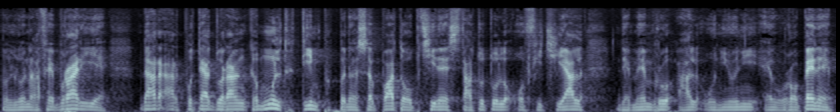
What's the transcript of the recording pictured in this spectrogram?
în luna februarie, dar ar putea dura încă mult timp până să poată obține statutul oficial de membru al Uniunii Europene.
